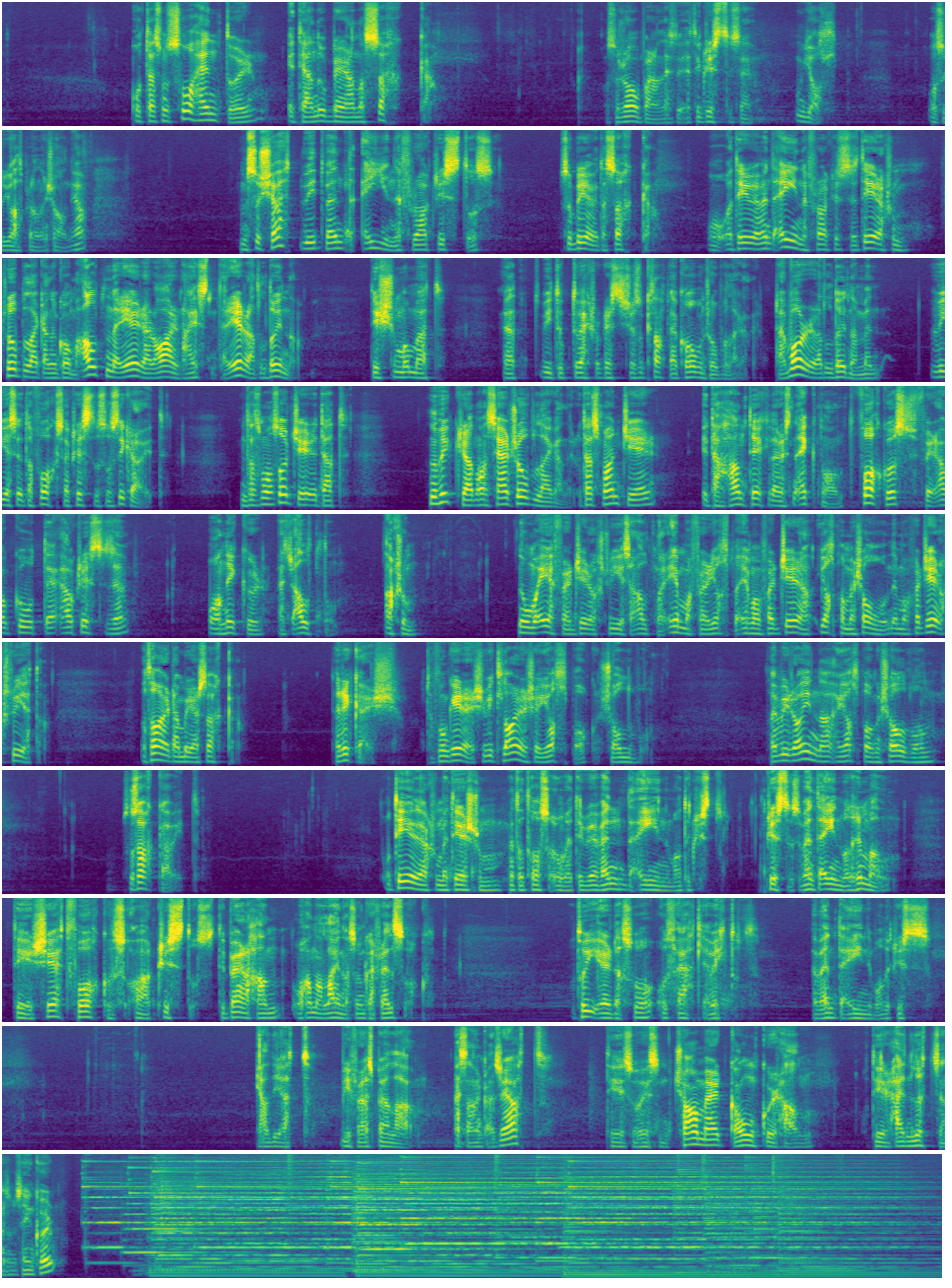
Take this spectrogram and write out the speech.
Og det som så händer er til han nå börjar han å søkke. Og så råper han etter, etter Kristus om hjelp. Og så hjelper han och sån, ja. Men så kjøtt vi vänt ene fra Kristus så blir vi att söka. Ja Och det är ju inte en från Kristus, det är som trobelagene kommer. Alt den der er er åren heisen, Det är att døgnet. Det är som om att att vi tog det väck från Kristus, så knappt jeg kom trobelagene. Det var det att døgnet, men vi har sett at folk sa Kristus og sikra ut. Men det som han så gjør är att nu hykker han, han ser trobelagene. Och det som han gjør är att han teker deres egen hånd. Fokus för av gode av Kristus, och han hykker efter allt någon. Akkurat nu må jeg för att göra också visa alt mer. Jeg må för att hjälpa, är man för att göra, hjälpa mig själv, är man för att göra också veta. Och då är det mer söka. Det rikker ikke. Det fungerer ikke. Vi klarer ikke å hjelpe oss selv. Da vi røyner å hjelpe oss selv, så søker vi det. Och det är det som är som vi oss om at vi vender in mot Kristus, vender in mot himmelen. Det er ett fokus av Kristus. Det er bare han og han alene som kan frelse oss. Og tog er det så utfætelig viktig Jeg venter inn i både Kristus. Jeg hadde gjett, vi får spille en sang av rett, det er så høy som Tjamer gonger han, og det er Hein Lutzen som synker.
